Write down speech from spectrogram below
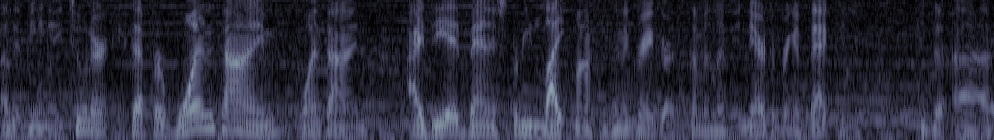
of it being a tuner, except for one time, one time, I did banish three light monsters in the graveyard to summon Levianeer to bring it back to use, it's uh,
